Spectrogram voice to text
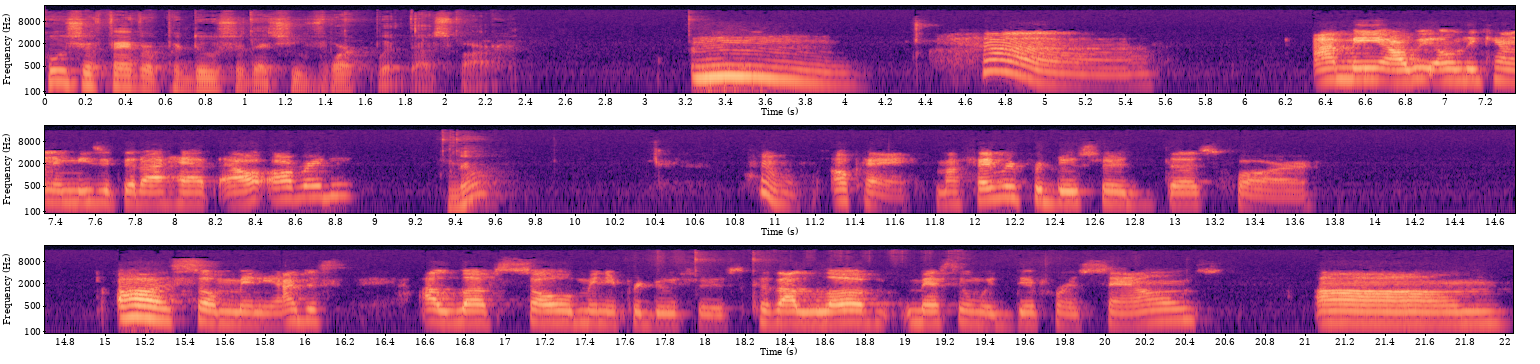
who's your favorite producer that you've worked with thus far? Mm. Huh. I mean, are we only counting music that I have out already? No, Hmm. Okay. My favorite producer thus far. Oh, so many. I just I love so many producers because I love messing with different sounds. Um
